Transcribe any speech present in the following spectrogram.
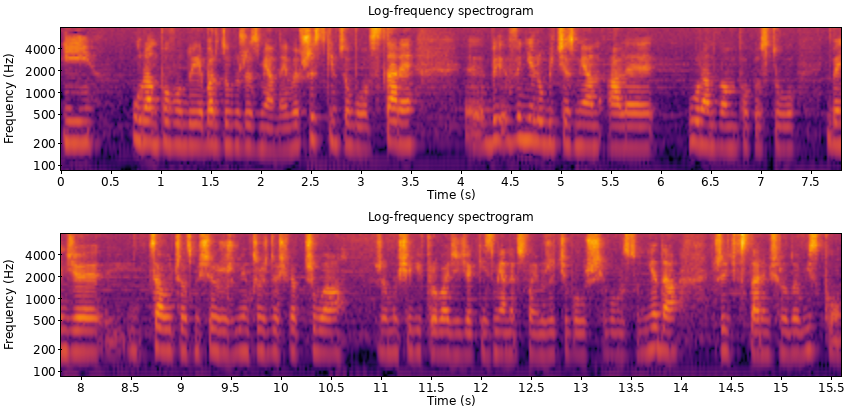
i uran powoduje bardzo duże zmiany. We wszystkim, co było stare, yy, wy nie lubicie zmian, ale uran wam po prostu będzie cały czas, myślę, że już większość doświadczyła, że musieli wprowadzić jakieś zmiany w swoim życiu, bo już się po prostu nie da żyć w starym środowisku,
